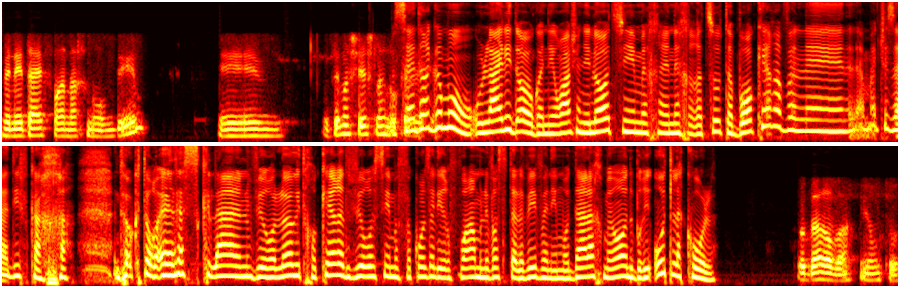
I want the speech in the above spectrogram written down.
ונדע איפה אנחנו עומדים. זה מה שיש לנו בסדר כרגע. גמור, אולי לדאוג. אני רואה שאני לא אוציא ממך נחרצות הבוקר, אבל uh, האמת שזה עדיף ככה. דוקטור אלה סקלן, וירולוגית, חוקרת וירוסים בפקולטה לרפואה מאוניברסיטת תל אביב, אני מודה לך מאוד. בריאות לכל. תודה רבה, יום טוב.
